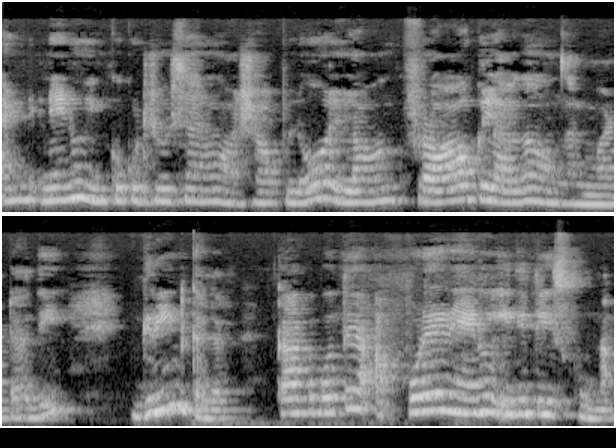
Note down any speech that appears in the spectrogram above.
అండ్ నేను ఇంకొకటి చూశాను ఆ షాప్లో లాంగ్ ఫ్రాక్ లాగా ఉందన్నమాట అది. Green colour. కాకపోతే అప్పుడే నేను ఇది తీసుకున్నా.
